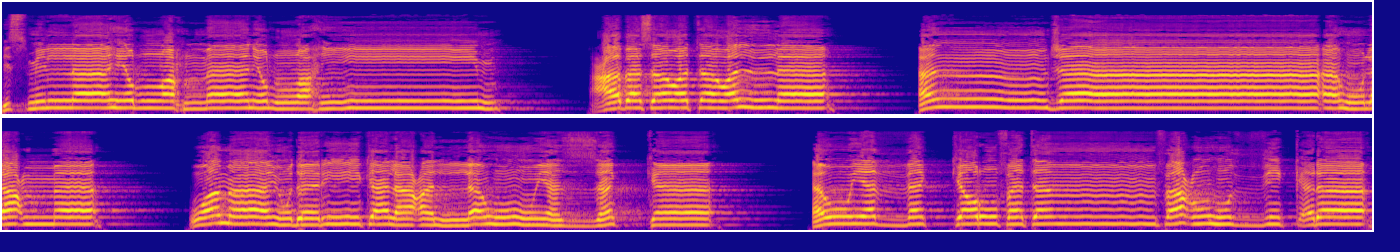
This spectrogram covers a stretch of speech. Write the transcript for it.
بسم الله الرحمن الرحيم. عبس وتولى أن جاءه لعمى وما يدريك لعله يزكى أو يذكر فتنفعه الذكرى.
